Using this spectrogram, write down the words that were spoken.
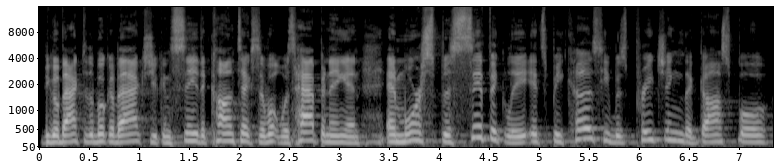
If you go back to the book of Acts, you can see the context of what was happening. And, and more specifically, it's because he was preaching the gospel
